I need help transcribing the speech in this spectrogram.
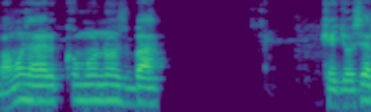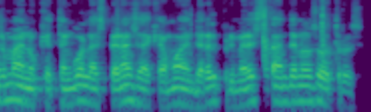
Vamos a ver cómo nos va que yo sé, hermano, que tengo la esperanza de que vamos a vender el primer stand de nosotros,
